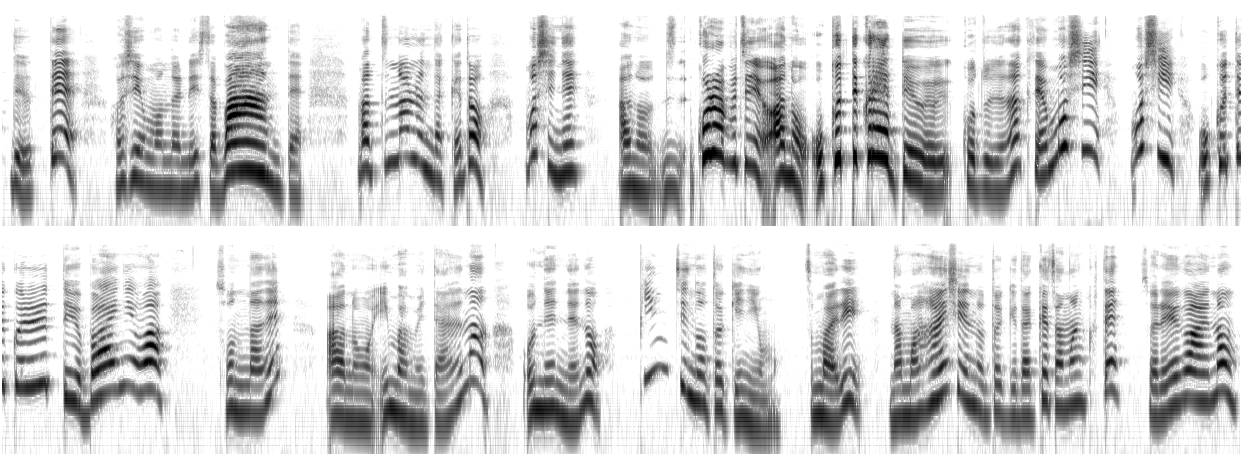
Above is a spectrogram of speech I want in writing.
って言って欲しいものリストバーンってまあ募るんだけどもしねあのこれは別にあの送ってくれっていうことじゃなくてもしもし送ってくれるっていう場合にはそんなねあの今みたいなおねんねのンチの時にもつまり生配信の時だけじゃなくてそれ以外の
